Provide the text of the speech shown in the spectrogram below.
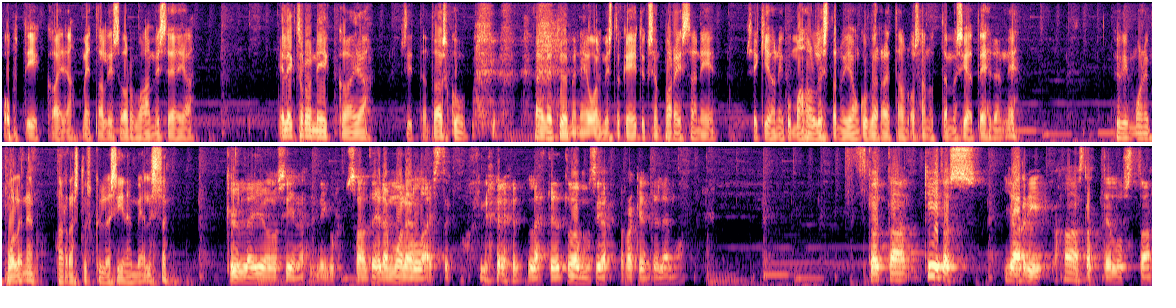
optiikkaan ja metallisorvaamiseen ja elektroniikkaa ja sitten taas kun päivätyö menee ohjelmistokehityksen parissa, niin sekin on niin kuin mahdollistanut jonkun verran, että on osannut tämmöisiä tehdä, niin hyvin monipuolinen harrastus kyllä siinä mielessä. Kyllä joo, siinä niin kuin saa tehdä monenlaista, kun lähtee tuommoisia rakentelemaan. Tota, kiitos Jari haastattelusta.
